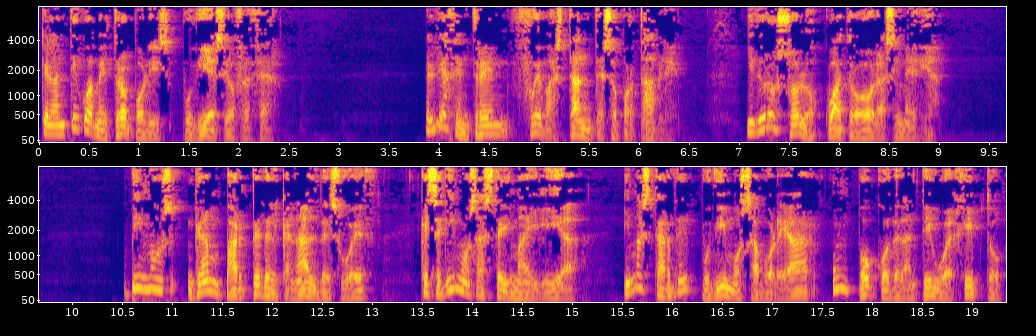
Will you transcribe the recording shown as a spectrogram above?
que la antigua metrópolis pudiese ofrecer. El viaje en tren fue bastante soportable y duró solo cuatro horas y media. Vimos gran parte del canal de Suez que seguimos hasta Imailía y más tarde pudimos saborear un poco del antiguo Egipto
